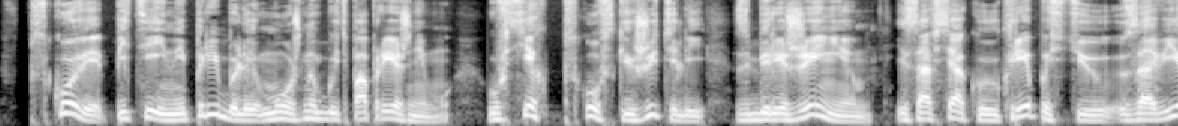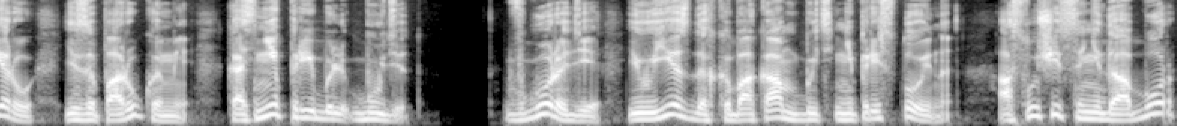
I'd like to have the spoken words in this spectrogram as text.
в Пскове питейной прибыли можно быть по-прежнему. У всех псковских жителей сбережением и со всякою крепостью за веру и за поруками казне прибыль будет. В городе и уездах кабакам быть непристойно, а случится недобор,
